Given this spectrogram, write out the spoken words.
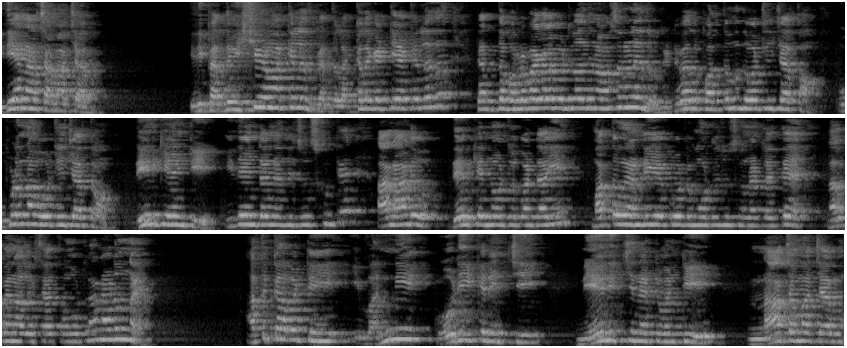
ఇదే నా సమాచారం. ఇది పెద్ద విషయం అక్కర్లేదు పెద్ద లెక్కలు కట్టి అక్కర్లేదు పెద్ద బుర్రపగల కొట్టుకోవాల్సిన అవసరం లేదు. రెండు వేల పంతొమ్మిది ఓట్లు చేస్తాం ఇప్పుడున్న ఓట్లు చేస్తాం. దీనికి ఏంటి? ఇదేంటి అనేది చూసుకుంటే ఆనాడు దేనికి ఎన్ని ఓట్లు పడ్డాయి? మొత్తం ఎన్డీఏ కూటమి ఓట్లు చూసుకున్నట్లయితే నలభై నాలుగు శాతం ఓట్లు నాడు ఉన్నాయి. అది కాబట్టి ఇవన్నీ క్రోడీకరించి నేను ఇచ్చినటువంటి నా సమాచారం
